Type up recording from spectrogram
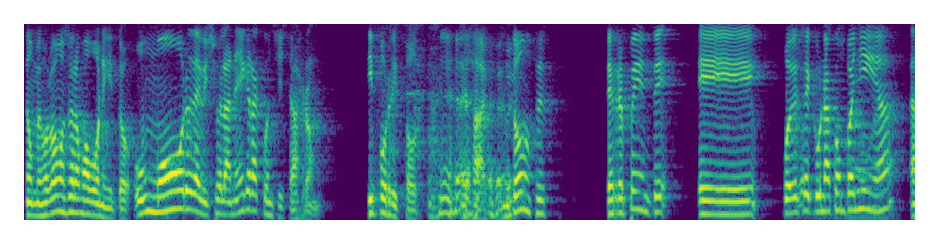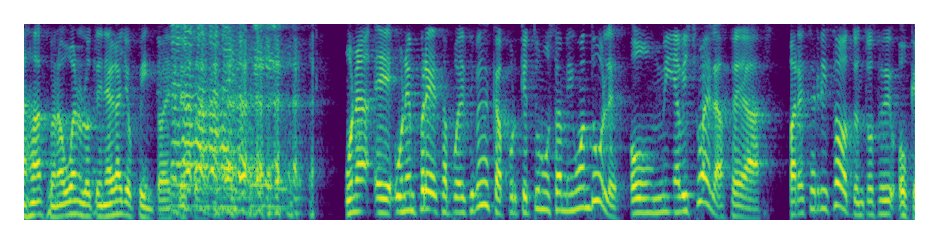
No, mejor vamos a hacerlo más bonito. Un more de habichuela negra con chicharrón. Tipo risotto. Exacto. Entonces, de repente, eh, puede ser que una compañía, ajá, suena bueno, lo tenía gallo pinto, sí. Una, eh, una empresa puede decir, ven acá, ¿por qué tú no usas mis guandules o mi habichuela? O sea, para ese risotto. Entonces, ok,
